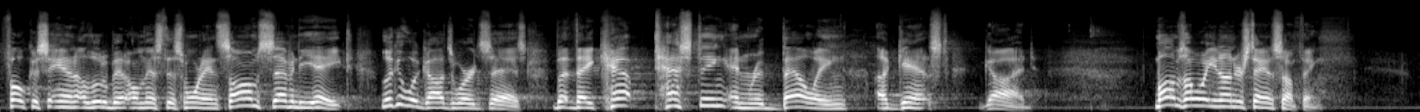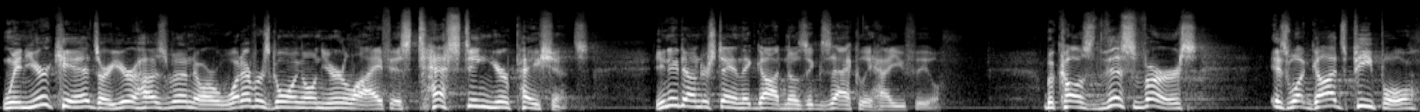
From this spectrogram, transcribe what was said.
focus in a little bit on this this morning. In Psalm 78, look at what God's word says. But they kept testing and rebelling against God. Moms, I want you to understand something. When your kids or your husband or whatever's going on in your life is testing your patience, you need to understand that God knows exactly how you feel. Because this verse is what God's people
